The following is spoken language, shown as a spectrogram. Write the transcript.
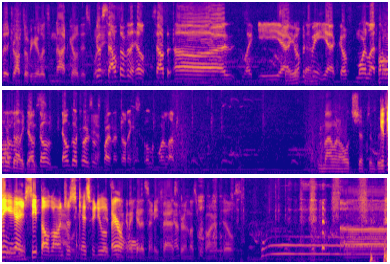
That dropped over here. Let's not go this way. Go south over the hill. South, uh, like, yeah, Stay go between. them. between, yeah, go more left. Follow more left. Don't go, don't go towards those apartment buildings. Go more left. You might want to hold shift and boost. Good thing you got your seatbelt on just in case we do a barrel? it's not gonna roll. get us any faster unless we're going up hills. Um,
